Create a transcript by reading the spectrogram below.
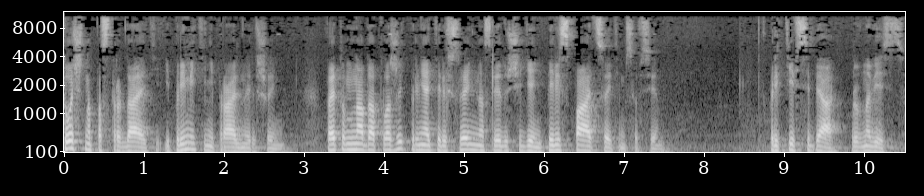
точно пострадаете и примете неправильное решение. Поэтому надо отложить принятие решения на следующий день, переспать с этим совсем, прийти в себя, равновеситься.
